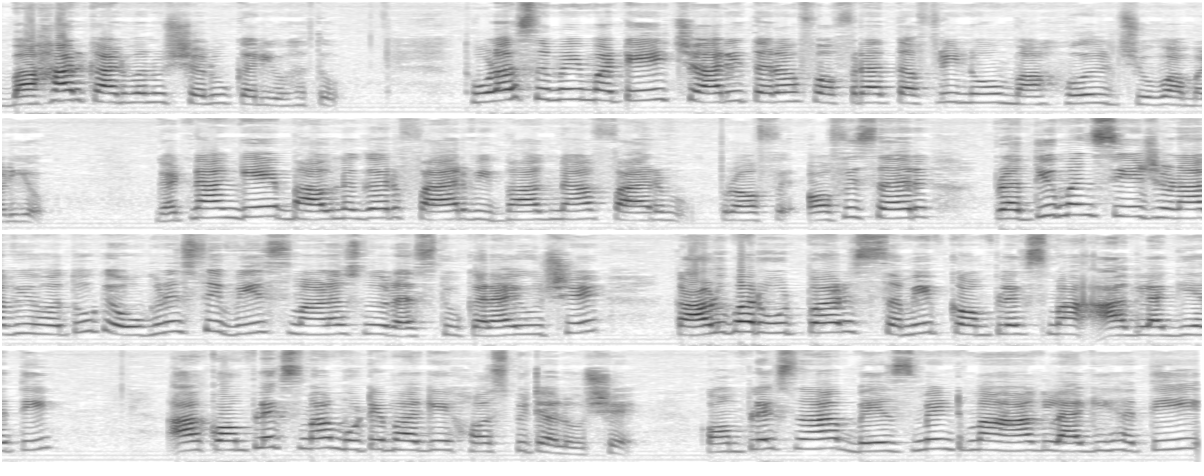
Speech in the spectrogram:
બહાર કાઢવાનું શરૂ કર્યું હતું. થોડા સમય માટે ચારે તરફ અફરાતફરીનો માહોલ જોવા મળ્યો. ઘટના અંગે ભાવનગર ફાયર વિભાગના ફાયર ઓફિસર પ્રદ્યુમનસિંહે જણાવ્યું હતું કે ઓગણીસથી વીસ માણસનું રેસ્ક્યુ કરાયું છે. કાળુબા રોડ પર સમીપ કોમ્પ્લેક્સમાં આગ લાગી હતી. આ કોમ્પ્લેક્સમાં મોટેભાગે હોસ્પિટલો છે. કોમ્પ્લેક્સના બેઝમેન્ટમાં આગ લાગી હતી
